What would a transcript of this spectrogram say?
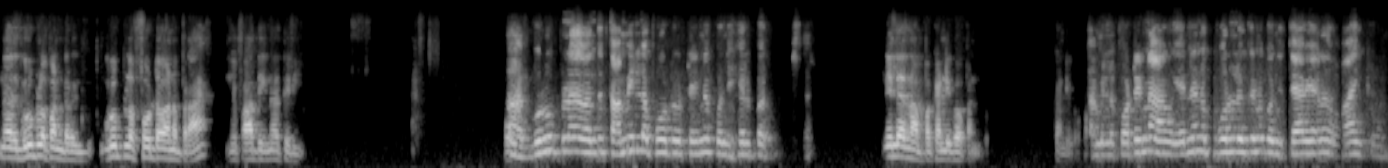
நான் குரூப்ல பண்றேன் குரூப்ல போட்டோ அனுப்புறேன். நீங்க பாத்தீங்கன்னா தெரியும். குரூப்ல வந்து தமிழ்ல போட்டு விட்டீங்கன்னா கொஞ்சம் ஹெல்ப் இருக்கும் சார் இல்ல நான் இப்ப கண்டிப்பா பண்றேன். கண்டிப்பா. தமிழ்ல போட்டீங்கன்னா அவங்க என்னென்ன பொருள் இருக்குன்னு கொஞ்சம் தேவையானதை வாங்கிக்குவோம்.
